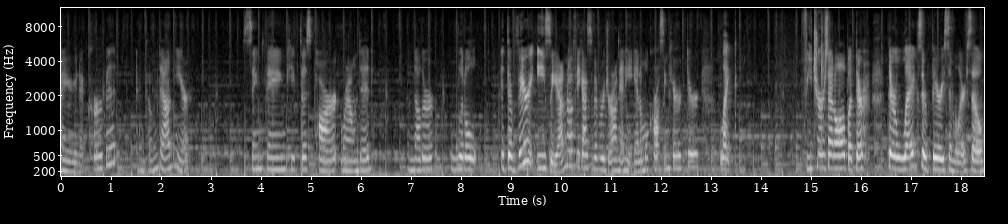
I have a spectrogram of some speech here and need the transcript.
and you're gonna curve it and come down here. Same thing, keep this part rounded. Another little they're very easy. I don't know if you guys have ever drawn any Animal Crossing character. Like features at all, but their, their legs are very similar. So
